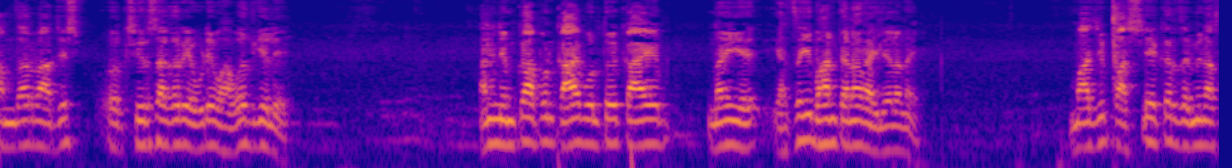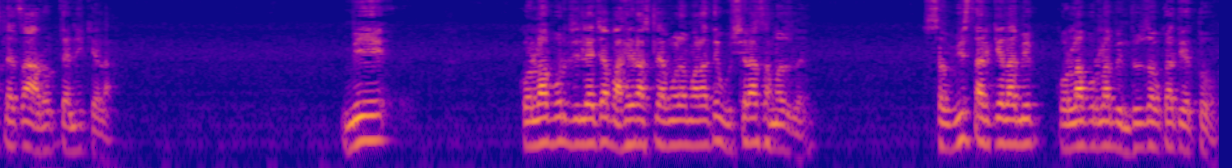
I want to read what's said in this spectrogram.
आमदार राजेश क्षीरसागर एवढे व्हावत गेले. आणि नेमकं आपण काय बोलतोय काय नाही याचंही भान त्यांना राहिलेलं नाही. माझी पाचशे एकर जमीन असल्याचा आरोप त्यांनी केला. मी कोल्हापूर जिल्ह्याच्या बाहेर असल्यामुळे मला ते उशिरा समजलं. सव्वीस तारखेला मी कोल्हापूरला बिंदू चौकात येतो.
